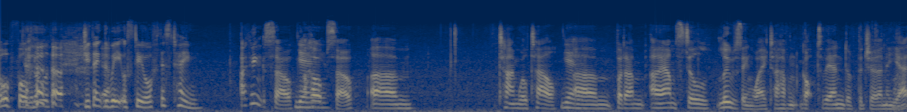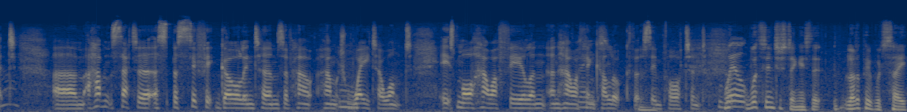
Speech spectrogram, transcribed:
golf ball and all of that, do you think Yeah. the weight will stay off this time? I think so. Yeah, I hope yeah. so. Um, time will tell. Yeah. Um, but I'm, I am still losing weight. I haven't got to the end of the journey yet. Um, I haven't set a, a specific goal in terms of how, how much Mm. weight I want. It's more how I feel and, and how I think I look that's important. Well, What's interesting is that a lot of people would say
